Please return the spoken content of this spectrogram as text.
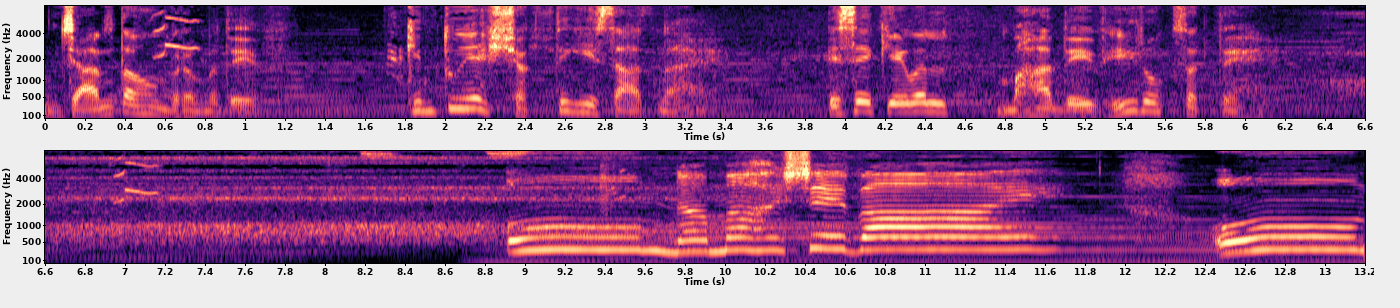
जानता हूँ ब्रह्मदेव। किंतु यह शक्ति की साधना है। इसे केवल महादेव ही रोक सकते हैं। ओम नमः शिवाय ओम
